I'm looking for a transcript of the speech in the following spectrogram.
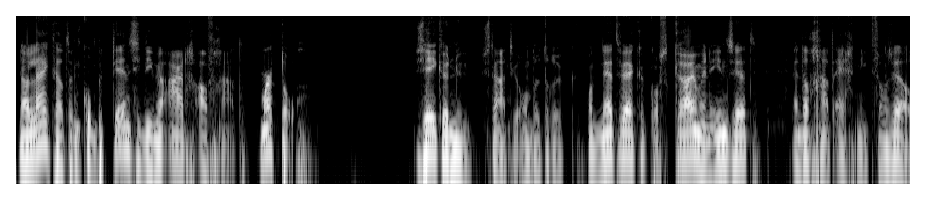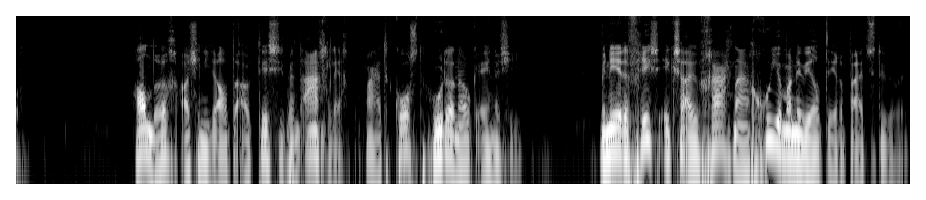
Nou lijkt dat een competentie die me aardig afgaat, maar toch. Zeker nu staat u onder druk, want netwerken kost kruim en inzet en dat gaat echt niet vanzelf. Handig als je niet al te autistisch bent aangelegd, maar het kost hoe dan ook energie. Meneer de Vries, ik zou u graag naar een goede manueel therapeut sturen.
